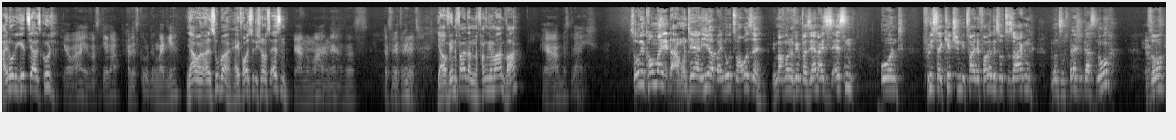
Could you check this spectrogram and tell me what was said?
Heino, wie geht's dir? Alles gut? Jo, hi, was geht ab? Alles gut und bei dir? Ja, Mann, alles super. Hey, freust du dich schon aufs Essen? Ja, normal, ne? Also das, das wird wild. Ja, auf jeden Fall. Dann fangen wir mal an, wa? Ja, bis gleich. So, willkommen, meine Damen und Herren, hier bei No zu Hause. Wir machen heute auf jeden Fall sehr nices Essen und Freestyle Kitchen, die zweite Folge sozusagen, mit unserem Special Gast No. Jo, So.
